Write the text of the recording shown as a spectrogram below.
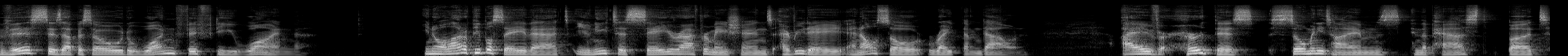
This is episode 151. You know, a lot of people say that you need to say your affirmations every day and also write them down. I've heard this so many times in the past, but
